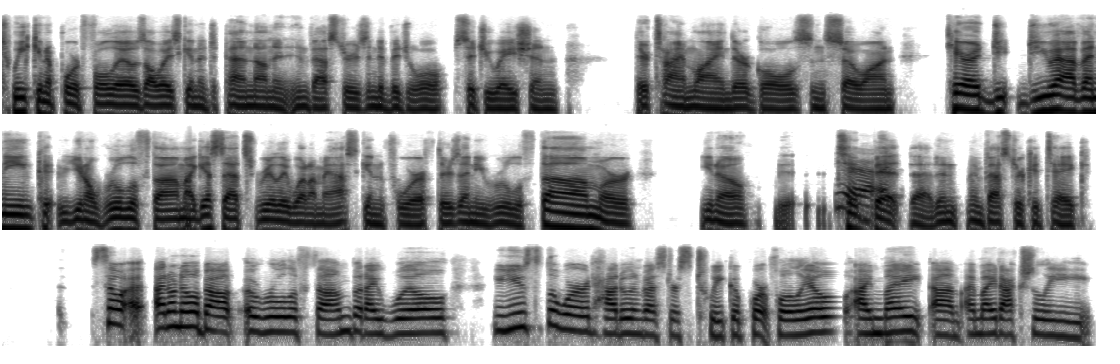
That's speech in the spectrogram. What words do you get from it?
tweaking a portfolio is always going to depend on an investor's individual situation their timeline, their goals, and so on. Kara, do, do you have any you know rule of thumb? I guess that's really what I'm asking for. If there's any rule of thumb or you know tidbit yeah, that an investor could take. So I, I don't know about a rule of thumb, but I will. You used the word how do investors tweak a portfolio. I might um, I might actually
